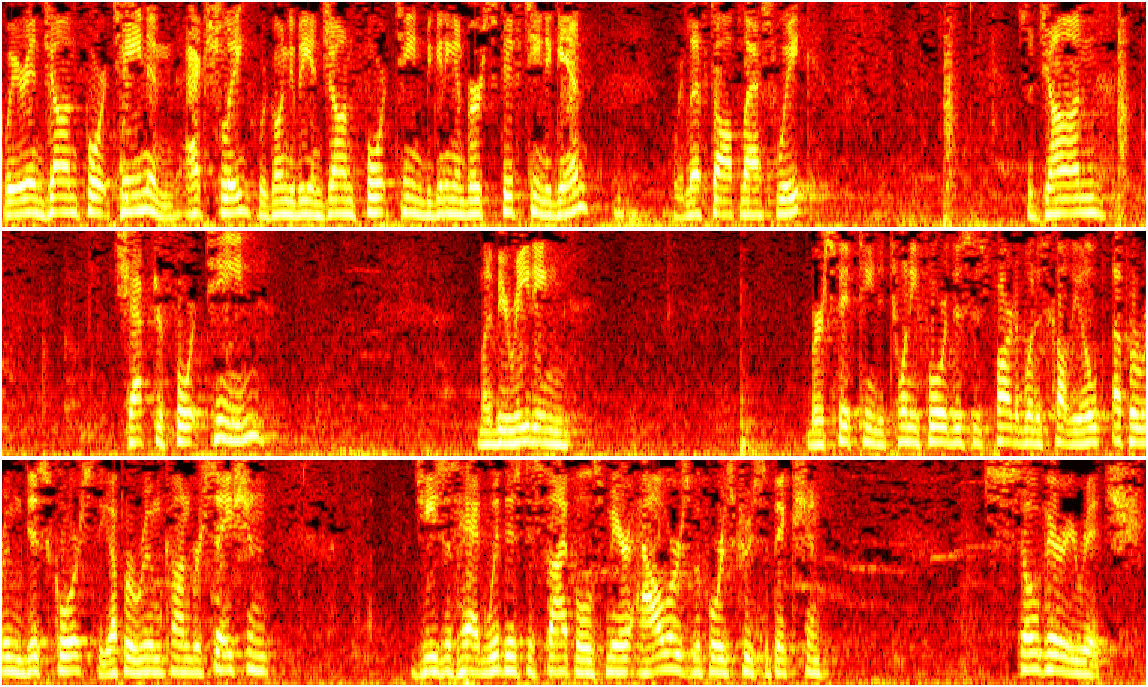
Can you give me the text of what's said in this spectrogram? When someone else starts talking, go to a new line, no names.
We're in John 14, and actually, we're going to be in John 14, beginning in verse 15 again. We left off last week. So, John chapter 14. I'm going to be reading verse 15 to 24. This is part of what is called the upper room discourse, the upper room conversation Jesus had with his disciples mere hours before his crucifixion. So very rich.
